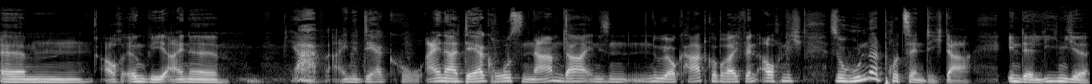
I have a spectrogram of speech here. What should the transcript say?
Ähm, auch irgendwie eine, ja, eine der, einer der großen Namen da in diesem New York Hardcore-Bereich, wenn auch nicht so hundertprozentig da in der Linie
